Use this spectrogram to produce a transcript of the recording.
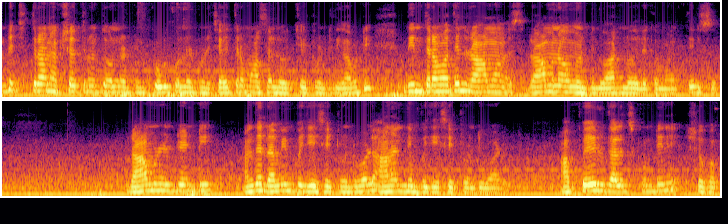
అంటే చిత్ర నక్షత్రంతో ఉన్నటువంటి కూడుకున్నటువంటి చైత్ర మాసంలో వచ్చేటువంటిది కాబట్టి దీని తర్వాతనే రామ రామనవమి ఉంటుంది వారం రోజులకి మనకు తెలుసు. రాముడు అంటే ఏంటి అందరు రమింపజేసేటువంటి వాడు ఆనందింపజేసేటువంటి వాడు. ఆ పేరు తలుచుకుంటేనే శుభం.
